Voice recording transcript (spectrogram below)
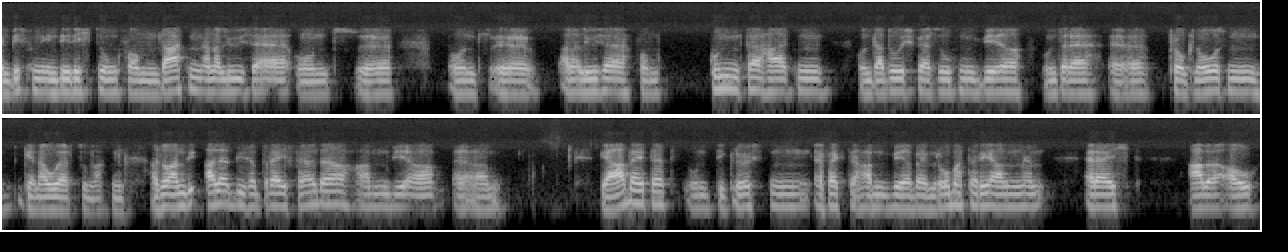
ein bisschen in die Richtung vom Datenanalyse und, äh, und äh, Analyse vom Kundenverhalten und dadurch versuchen wir unsere äh, Prognosen genauer zu machen. Also an die, alle diese drei Felder haben wir ähm, gearbeitet und die größten Effekte haben wir beim Rohmaterialien erreicht, aber auch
